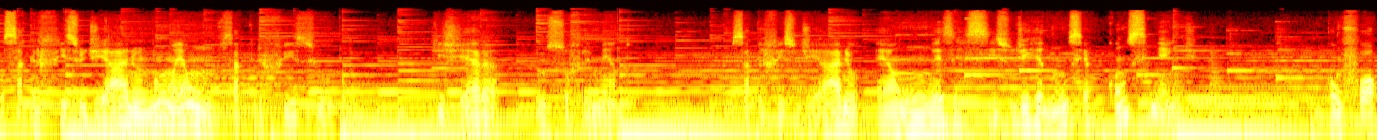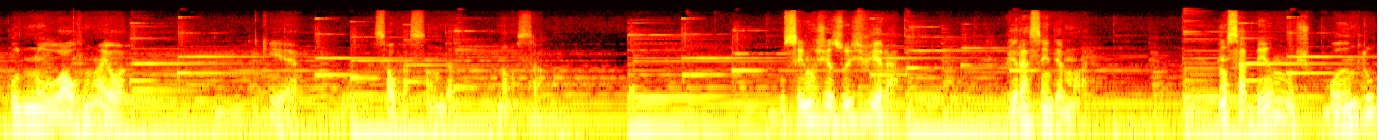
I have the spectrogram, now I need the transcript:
O sacrifício diário não é um sacrifício que gera um sofrimento o sacrifício diário é um exercício de renúncia consciente, com foco no alvo maior, que é a salvação da nossa alma. O Senhor Jesus virá, virá sem demora. Não sabemos quando,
